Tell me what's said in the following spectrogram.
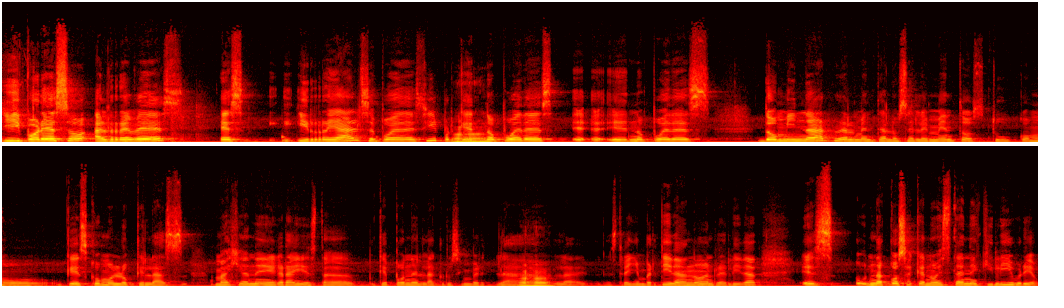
y por eso, al revés, es irreal, se puede decir, porque Ajá. no puedes, eh, eh, eh, no puedes dominar realmente a los elementos, tú como, que es como lo que las magia negra y esta que pone la cruz inver- la, Ajá. la- la estrella invertida, ¿no? En realidad es una cosa que no está en equilibrio.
